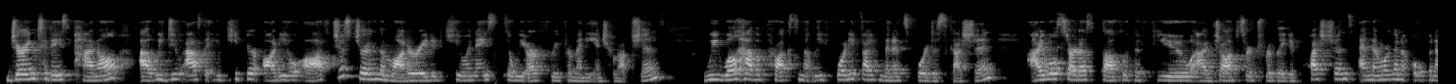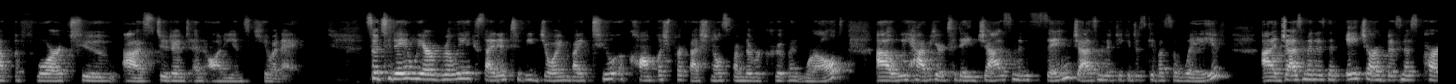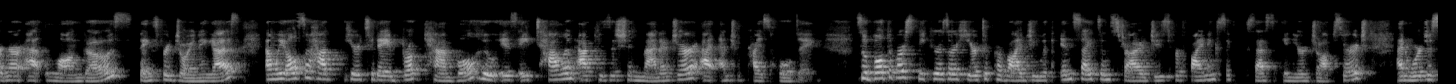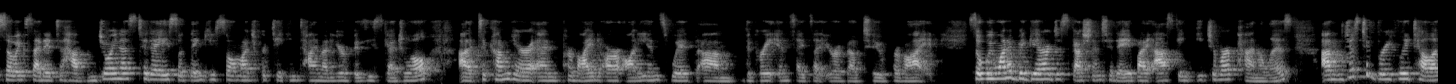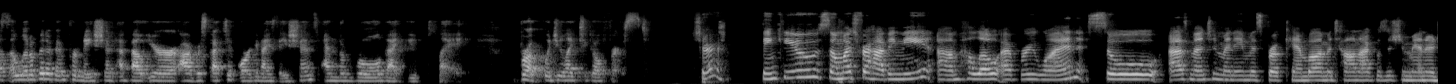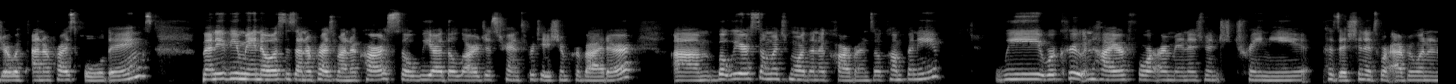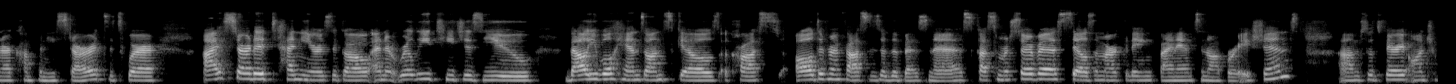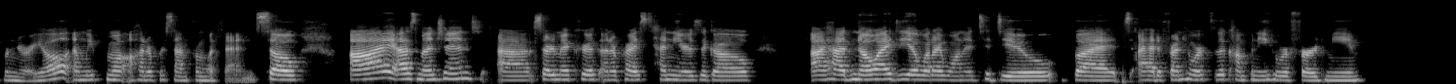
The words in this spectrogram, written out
During today's panel, uh, we do ask that you keep your audio off just during the moderated Q&A so we are free from any interruptions. We will have approximately 45 minutes for discussion. I will start us off with a few uh, job search related questions, and then we're gonna open up the floor to uh, student and audience Q&A. So today we are really excited to be joined by two accomplished professionals from the recruitment world. Uh, we have here today Jasmine Singh. Jasmine, if you could just give us a wave. Uh, Jasmine is an HR business partner at Longo's. Thanks for joining us. And we also have here today Brooke Campbell, who is a talent acquisition manager at Enterprise Holding. So both of our speakers are here to provide you with insights and strategies for finding success in your job search. And we're just so excited to have them join us today. So thank you so much for taking time out of your busy schedule uh, to come here and provide our audience with um, the great insights that you're about to provide. So we want to begin our discussion today by asking each of our panelists um, just to briefly tell us a little bit of information about your uh, respective organizations and the role that you play. Brooke, would you like to go first? Sure. Thank you so much for having me. Um, hello, everyone. So, as mentioned, my name is Brooke Campbell. I'm a talent acquisition manager with Enterprise Holdings. Many of you may know us as Enterprise Rent a Car. So we are the largest transportation provider, um, but we are so much more than a car rental company. We recruit and hire for our management trainee position. It's where everyone in our company starts. It's where I started 10 years ago, and it really teaches you valuable hands on skills across all different facets of the business customer service, sales and marketing, finance, and operations. Um, so it's very entrepreneurial, and we promote 100% from within. So I, as mentioned, uh, started my career with Enterprise 10 years ago. I had no idea what I wanted to do, but I had a friend who worked for the company who referred me.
